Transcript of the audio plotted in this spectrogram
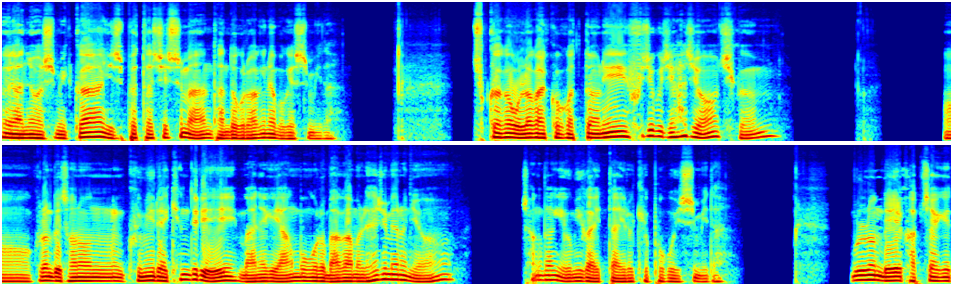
네, 안녕하십니까. 이스페타 시스만 단독으로 확인해 보겠습니다. 주가가 올라갈 것 같더니 흐지부지 하죠, 지금. 어, 그런데 저는 금일의 캔들이 만약에 양봉으로 마감을 해주면은요, 상당히 의미가 있다, 이렇게 보고 있습니다. 물론 내일 갑자기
